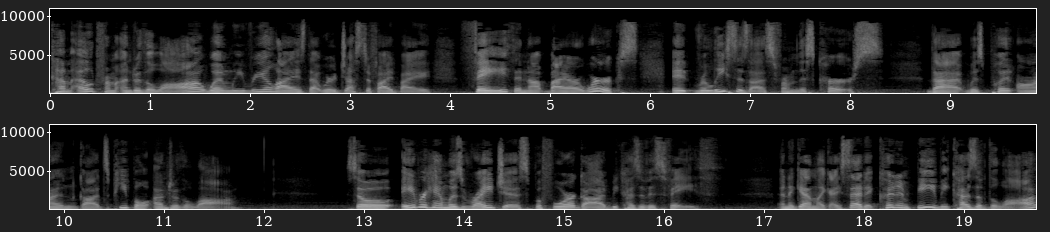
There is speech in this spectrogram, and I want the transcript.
come out from under the law, when we realize that we're justified by faith and not by our works, it releases us from this curse that was put on God's people under the law. So Abraham was righteous before God because of his faith. And again, like I said, it couldn't be because of the law.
